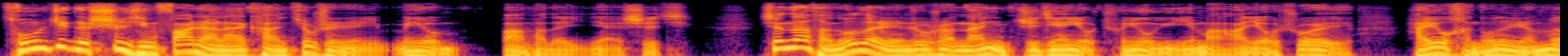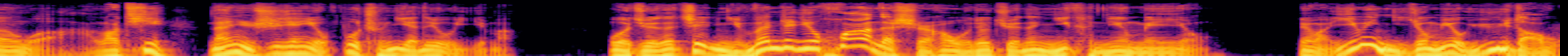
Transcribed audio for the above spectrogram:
从这个事情发展来看，就是没有办法的一件事情。现在很多的人就说男女之间有纯友谊吗？有说还有很多的人问我老 T，男女之间有不纯洁的友谊吗？我觉得这你问这句话的时候，我就觉得你肯定没有，对吧？因为你就没有遇到过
